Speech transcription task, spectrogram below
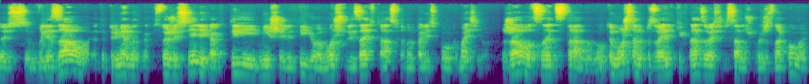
То есть влезал, это примерно как с той же серии, как ты, Миша или ты, Юра, можешь влезать в трансферную политику Локомотива. Жаловаться на это странно. Ну, ты можешь там позвонить Кикнадзе Василию Александровичу, вы же знакомы,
